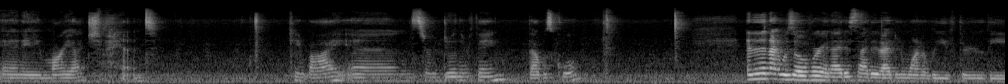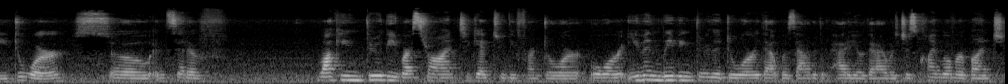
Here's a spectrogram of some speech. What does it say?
and a mariachi band came by and started doing their thing. That was cool. And then the night was over and I decided I didn't want to leave through the door. So instead of walking through the restaurant to get to the front door or even leaving through the door that was out of the patio that I was just climb over a bunch,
